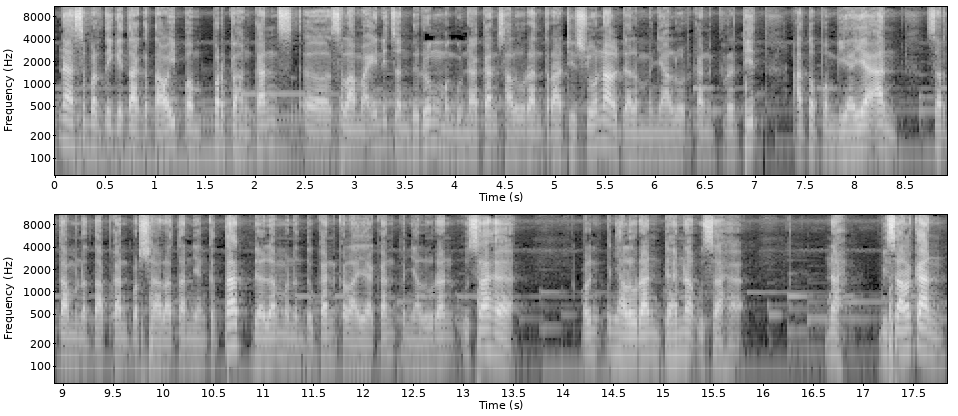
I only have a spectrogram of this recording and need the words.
Nah, seperti kita ketahui perbankan eh, selama ini cenderung menggunakan saluran tradisional dalam menyalurkan kredit atau pembiayaan serta menetapkan persyaratan yang ketat dalam menentukan kelayakan penyaluran usaha, penyaluran dana usaha. Nah, misalkan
